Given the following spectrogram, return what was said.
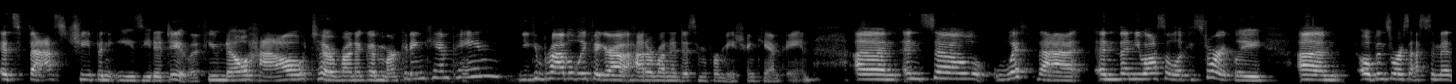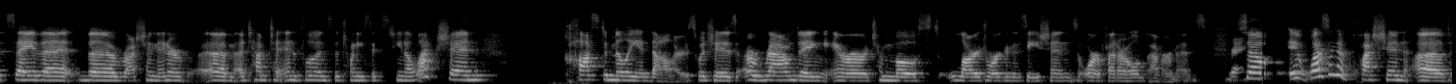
it's fast, cheap, and easy to do. If you know how to run a good marketing campaign, you can probably figure out how to run a disinformation campaign. Um, and so with that, and then you also look historically, um, open source estimates say that the Russian inter, um, attempt to influence the 2016 election cost a million dollars, which is a rounding error to most large organizations or federal governments. Right. So it wasn't a question of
